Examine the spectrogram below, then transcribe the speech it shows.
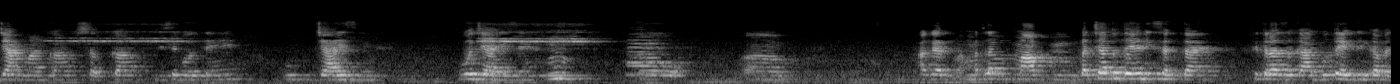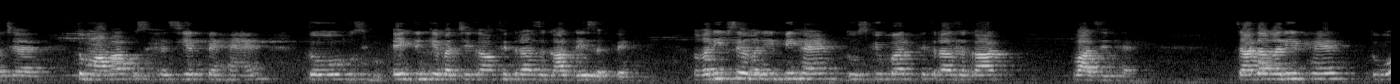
जान माल का सबका जिसे बोलते हैं वो जायज़ है। वो जायज़ है। हम्म, तो आ, अगर मतलब माँ बच्चा तो दे नहीं सकता है फितरा जक़ात वो तो एक दिन का बच्चा है। तो माँ बाप उस हैसियत पे हैं तो उस एक दिन के बच्चे का फितरा, जक़ात दे सकते हैं। गरीब से गरीब भी है तो उसके ऊपर फितरा, जक़ात वाजिब है। ज़्यादा गरीब है तो वो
